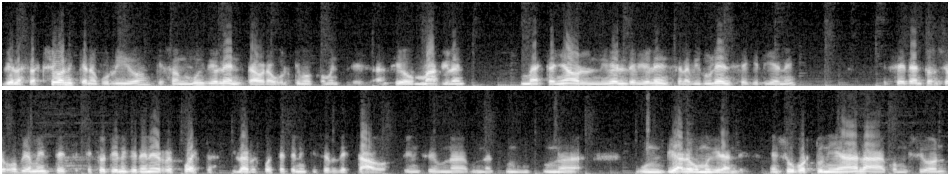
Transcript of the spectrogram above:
de las acciones que han ocurrido, que son muy violentas, ahora último han sido más violentas me ha extrañado el nivel de violencia, la virulencia que tiene, etcétera. Entonces, obviamente, esto tiene que tener respuestas y las respuestas tienen que ser de Estado, tiene que ser una, un, diálogo muy grande. En su oportunidad, la comisión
